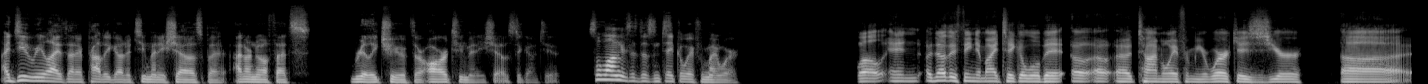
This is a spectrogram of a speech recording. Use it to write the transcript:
I do realize that I probably go to too many shows, but I don't know if that's really true if there are too many shows to go to. So long as it doesn't take away from my work. Well, and another thing that might take a little bit of uh, uh, time away from your work is your uh,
